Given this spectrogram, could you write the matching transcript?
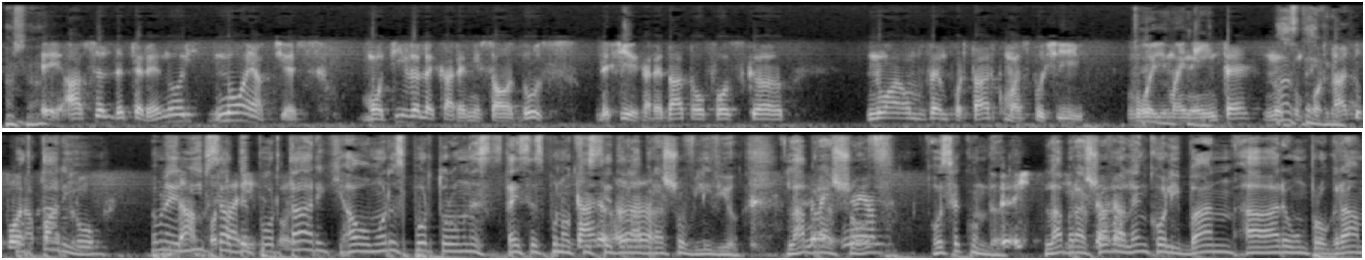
Așa. E, astfel de terenuri nu ai acces. Motivele care mi s-au adus de fiecare dată au fost că nu avem portar, cum am spus și voi mai înainte, nu Asta sunt portar după ora 4 Domnule, da, lipsa de portari a omorât sportul românesc. Stai să spun o chestie Dar, de la uh, Brașov, Liviu. La Brașov, noi am... O secundă. La Brașov, da, da. Alen Coliban are un program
